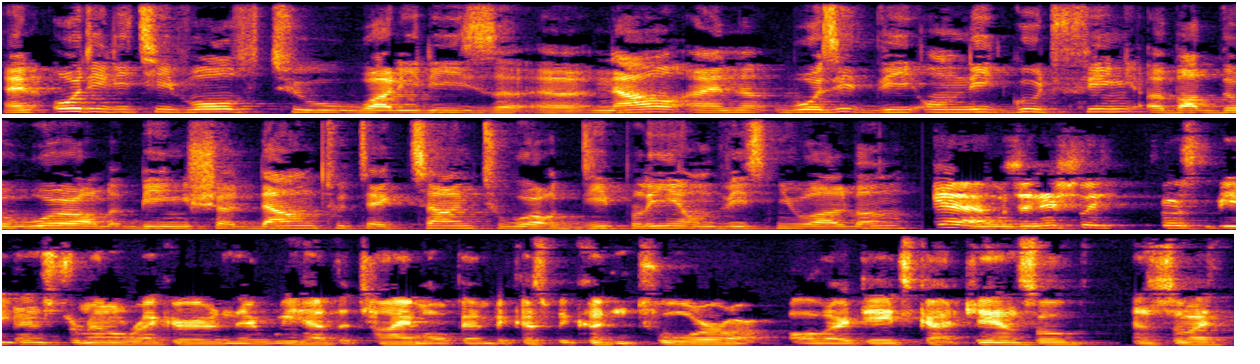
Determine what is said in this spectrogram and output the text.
And how did it evolve to what it is uh, now? And was it the only good thing about the world being shut down to take time to work deeply on this new album? Yeah, it was initially supposed to be an instrumental record, and there we had the time open because we couldn't tour. Or all our dates got canceled. And so I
